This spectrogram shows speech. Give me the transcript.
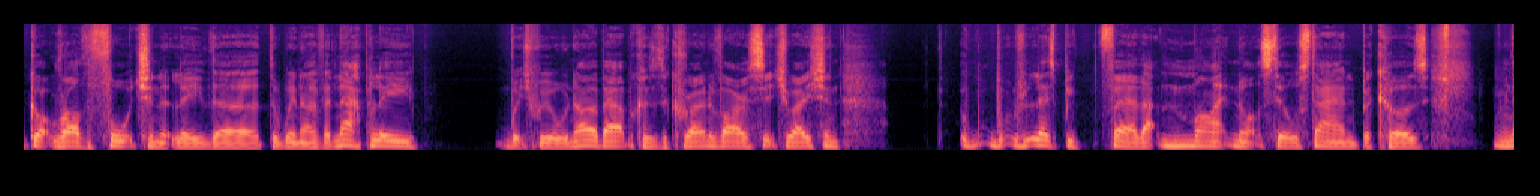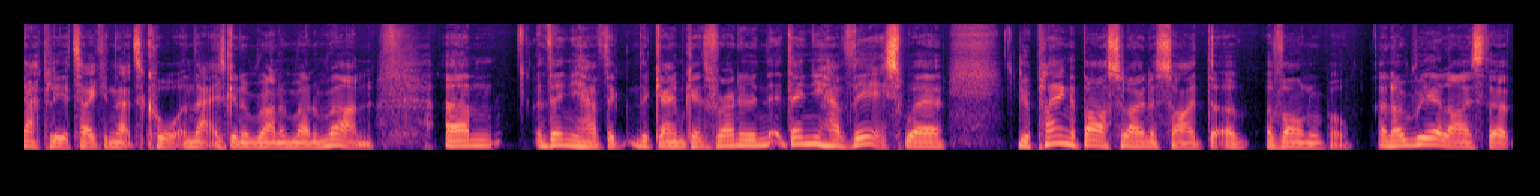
got rather fortunately the the win over Napoli, which we all know about because the coronavirus situation. Let's be fair, that might not still stand because Napoli are taking that to court and that is going to run and run and run. Um, then you have the, the game against Verona, and then you have this where you're playing a Barcelona side that are, are vulnerable. And I realise that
